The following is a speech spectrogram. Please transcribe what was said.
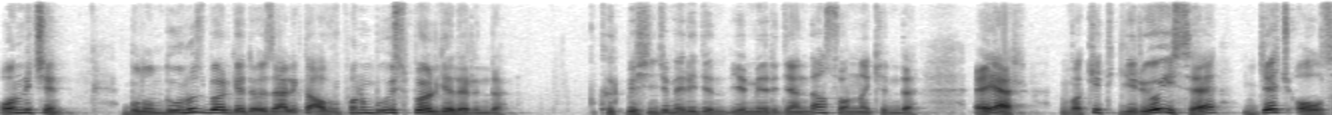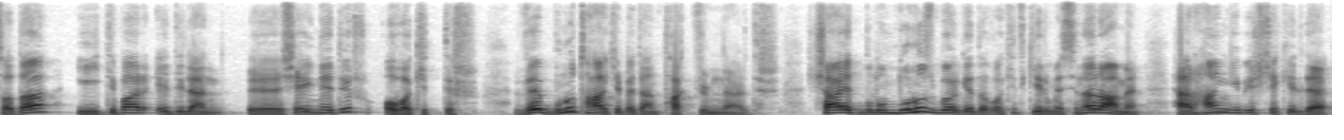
Onun için bulunduğunuz bölgede özellikle Avrupa'nın bu üst bölgelerinde 45. meridyen, meridyenden sonrakinde eğer vakit giriyor ise geç olsa da itibar edilen e, şey nedir? O vakittir. Ve bunu takip eden takvimlerdir. Şayet bulunduğunuz bölgede vakit girmesine rağmen herhangi bir şekilde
